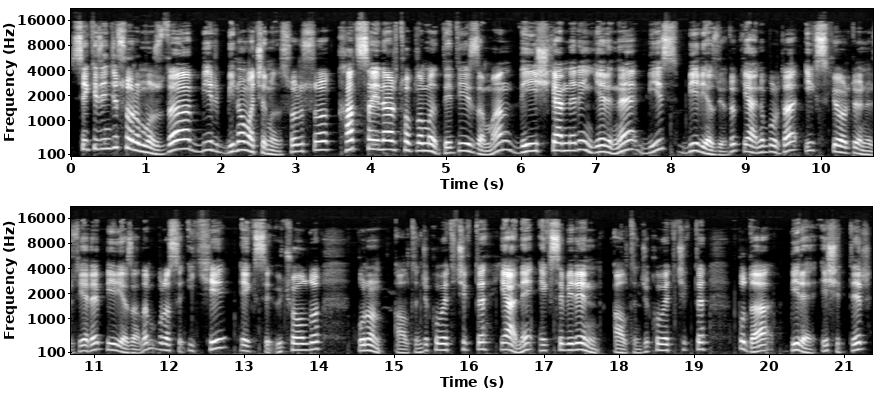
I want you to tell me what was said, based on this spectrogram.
8. sorumuzda bir binom açımı sorusu. Katsayılar toplamı dediği zaman değişkenlerin yerine biz 1 yazıyorduk. Yani burada x gördüğünüz yere 1 yazalım. Burası 2 eksi 3 oldu. Bunun 6. kuvveti çıktı. Yani eksi 1'in 6. kuvveti çıktı. Bu da 1'e eşittir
